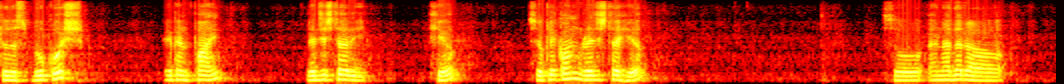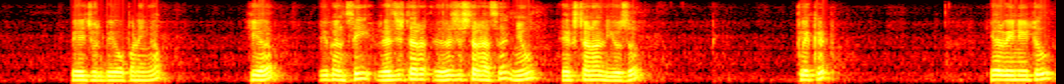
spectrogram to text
to this Bhukosh you can find register here. So click on register here. So another uh, page will be opening up. Here you can see register register has a new external user. Click it. Here we need to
